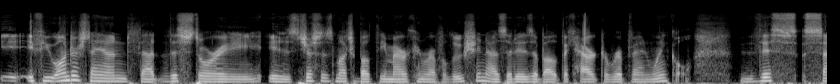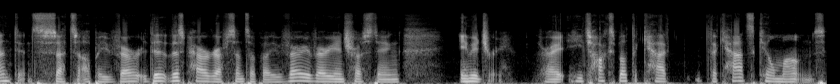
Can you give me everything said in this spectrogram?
if you understand that this story is just as much about the American Revolution as it is about the character Rip Van Winkle, this sentence sets up a very th this paragraph sets up a very very interesting imagery. Right? He talks about the cat the Catskill Mountains.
